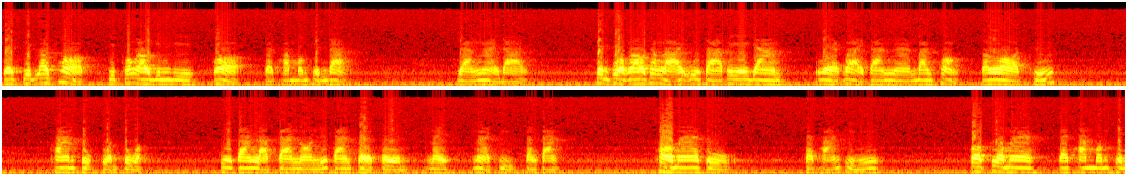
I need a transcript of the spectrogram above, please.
แต่จิตเราชอบ จิตของเรายินดีก็จะทำบำเพ็ญได้ อย่างง่ายได้เป็นพวกเราทั้งหลายอุตส่าห์พยายามแหวกว่ายการงานบ้านช่อง ตลอดถึงความสุขส่วนตัว คือการหลับการนอนหรือการเสดเพลินในหน้าที่ต่างๆ เข้ามาสู่สถานที่นี้ ก็เพื่อมา จะทำบำเพ็ญ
